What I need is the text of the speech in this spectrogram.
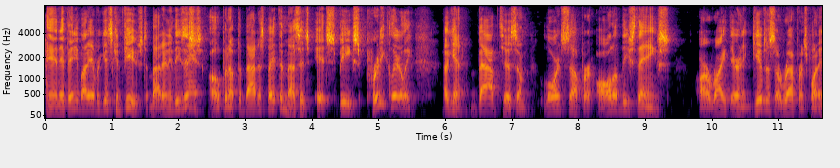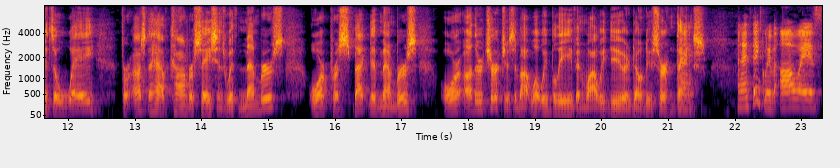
And if anybody ever gets confused about any of these Right. issues, open up the Baptist Faith and Message. It speaks pretty clearly. Again, baptism, Lord's Supper, all of these things are right there. And it gives us a reference point. It's a way for us to have conversations with members or prospective members or other churches about what we believe and why we do or don't do certain Right. And I think we've always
